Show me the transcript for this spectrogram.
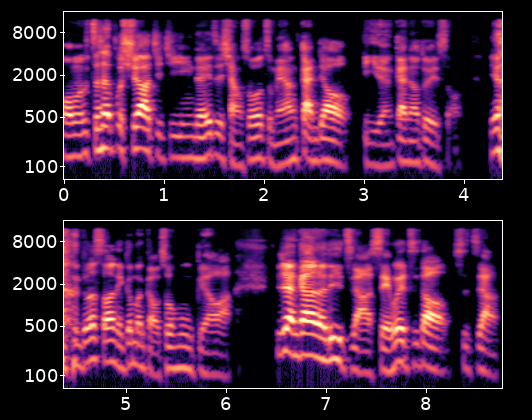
我们真的不需要积极赢的，一直想说怎么样干掉敌人、干掉对手，因为很多时候你根本搞错目标啊。就像刚刚的例子啊，谁会知道是这样？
